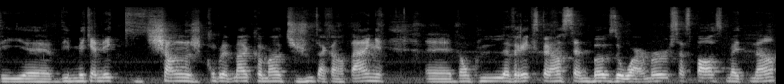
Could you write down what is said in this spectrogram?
des, euh, des, mécaniques qui changent complètement comment tu joues ta campagne. Euh, donc la vraie expérience sandbox de Warhammer, ça se passe maintenant.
